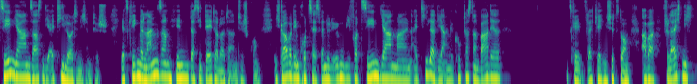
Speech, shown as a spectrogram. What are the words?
zehn Jahren saßen die IT-Leute nicht am Tisch. Jetzt kriegen wir langsam hin, dass die Data-Leute an den Tisch kommen. Ich glaube, den Prozess, wenn du irgendwie vor zehn Jahren mal einen ITler dir angeguckt hast, dann war der, jetzt krieg, vielleicht kriege ich einen Shitstorm, aber vielleicht nicht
